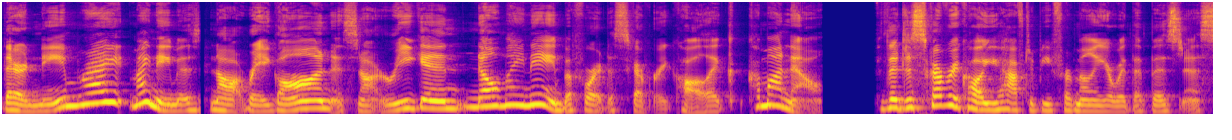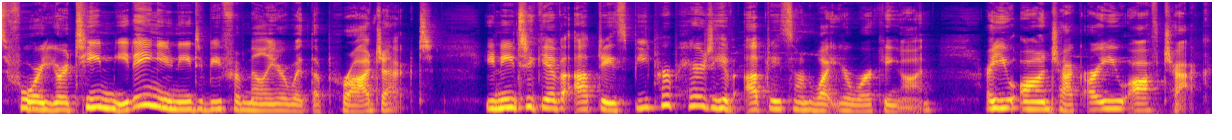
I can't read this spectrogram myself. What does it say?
their name right. My name is not Reagan, it's not Regan. Know my name before a discovery call. Like, come on now. The discovery call, you have to be familiar with the business. For your team meeting, you need to be familiar with the project. You need to give updates. Be prepared to give updates on what you're working on. Are you on track? Are you off track?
